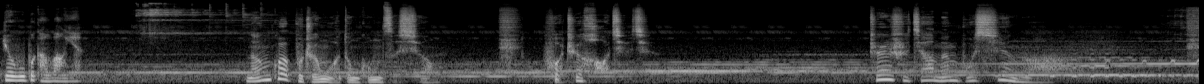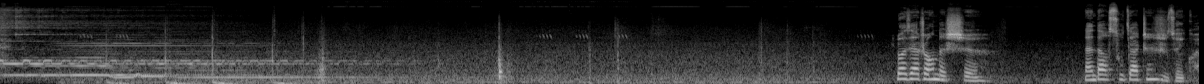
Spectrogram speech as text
云无不敢妄言。难怪不准我动公子兴，我这好姐姐，真是家门不幸啊！骆家庄的事，难道苏家真是罪魁？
